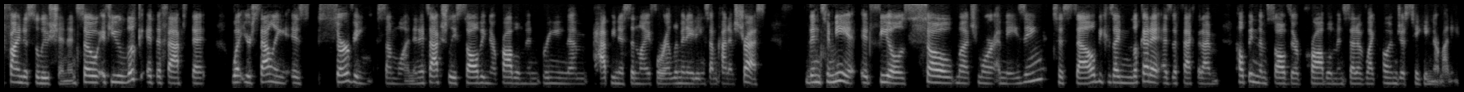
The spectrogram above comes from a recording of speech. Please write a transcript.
find a solution. And so if you look at the fact that what you're selling is serving someone and it's actually solving their problem and bringing them happiness in life or eliminating some kind of stress then to me it feels so much more amazing to sell because i look at it as the fact that i'm helping them solve their problem instead of like oh i'm just taking their money.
